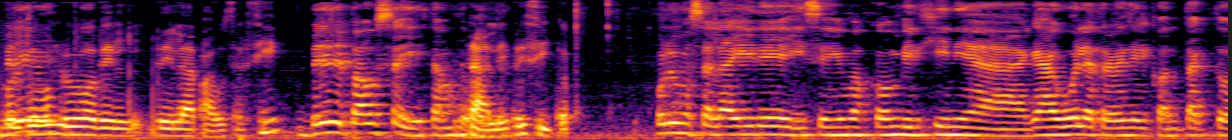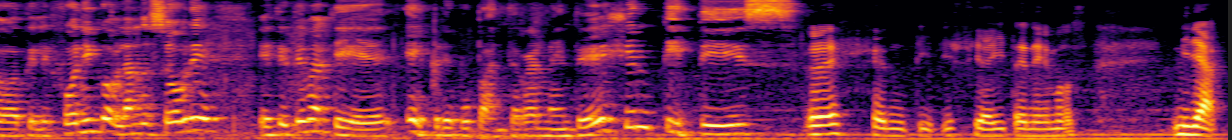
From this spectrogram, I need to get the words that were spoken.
Volvemos luego de la pausa, ¿sí? Breve pausa y estamos de Dale, besito. Volvemos al aire y seguimos con Virginia Gawel a través del contacto telefónico hablando sobre este tema que es preocupante realmente, es gentitis. Es gentitis, y ahí tenemos. Mira,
